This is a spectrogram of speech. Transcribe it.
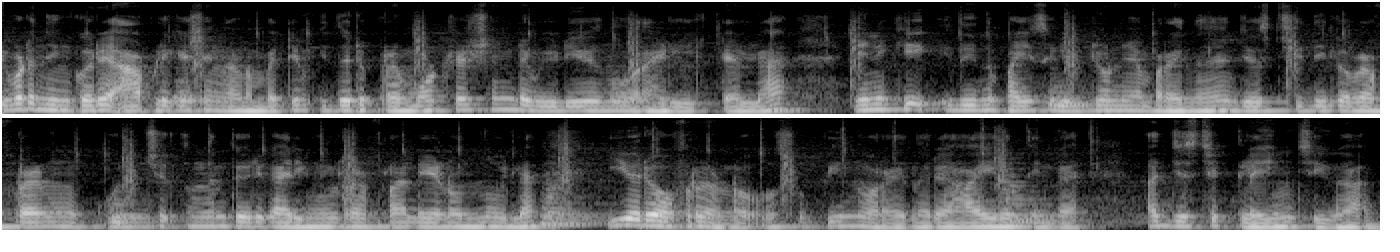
ഇവിടെ നിങ്ങൾക്ക് ഒരു ആപ്ലിക്കേഷൻ കാണാൻ പറ്റും. ഇതൊരു പ്രൊമോട്ടേഷന്റെ വീഡിയോ ഒന്നും ആയിട്ടല്ല. എനിക്ക് ഇതിൽ നിന്ന് പൈസ കിട്ടിയോണ്ട് ഞാൻ പറയുന്നത് ജസ്റ്റ് ഇതിൽ റെഫറൻ കുറിച്ച് അങ്ങനത്തെ ഒരു കാര്യങ്ങൾ റെഫറൻ ചെയ്യണമൊന്നുമില്ല. ഈ ഒരു ഓഫർ കണ്ടോ? സുപ്പി എന്ന് പറയുന്ന ഒരു ആയിരത്തിന്റെ. അത് ജസ്റ്റ് ക്ലെയിം ചെയ്യുക.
